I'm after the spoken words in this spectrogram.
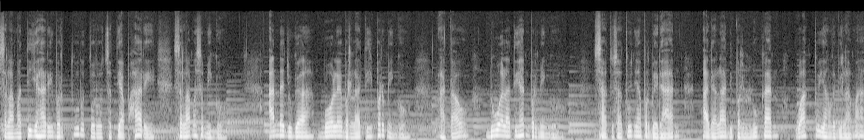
selama tiga hari berturut-turut setiap hari selama seminggu. Anda juga boleh berlatih per minggu atau dua latihan per minggu. Satu-satunya perbedaan adalah diperlukan waktu yang lebih lama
